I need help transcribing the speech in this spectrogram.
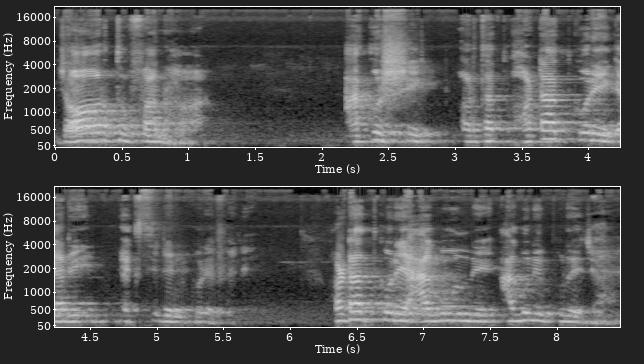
ঝড় তুফান হয় আকস্মিক, অর্থাৎ হঠাৎ করে গাড়ি অ্যাক্সিডেন্ট করে ফেলে। হঠাৎ করে আগুনে আগুনে পুড়ে যায়।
